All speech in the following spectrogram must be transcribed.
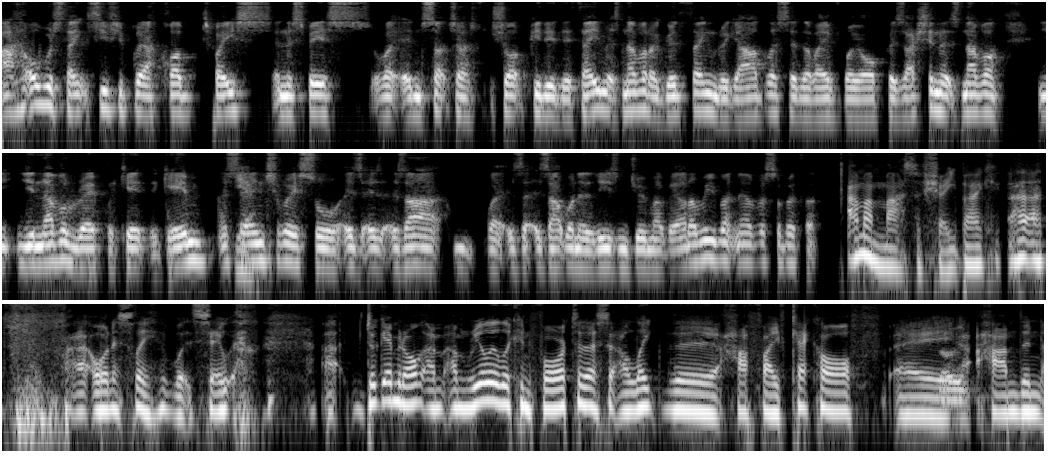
I always think, see if you play a club twice in the space in such a short period of time, it's never a good thing, regardless of the lively opposition. It's never you, never replicate the game essentially. Yeah. So is, is, is that is, is that one of the reasons you might be a wee bit nervous about it? I'm a massive shite bag. I, I, I honestly, don't get me wrong. I'm I'm really looking forward to this. I like the half five kickoff uh, at Hampden.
